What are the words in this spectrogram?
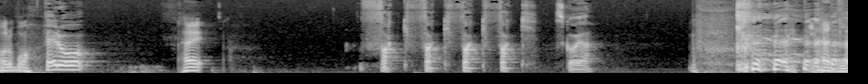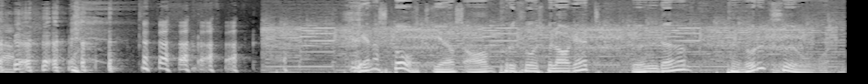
Ha det bra. Hej då! Hej. Fuck, fuck, fuck, fuck. Skoja. Jävlar. Denna sport görs av produktionsbolaget under produktion.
